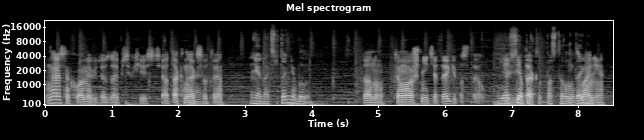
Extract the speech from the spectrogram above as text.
На Wrestling Home видеозаписях есть, а так на XVT. Не, на XVT не было. Да ну, ты можешь не те теги поставил? Я все так поставил название. теги.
